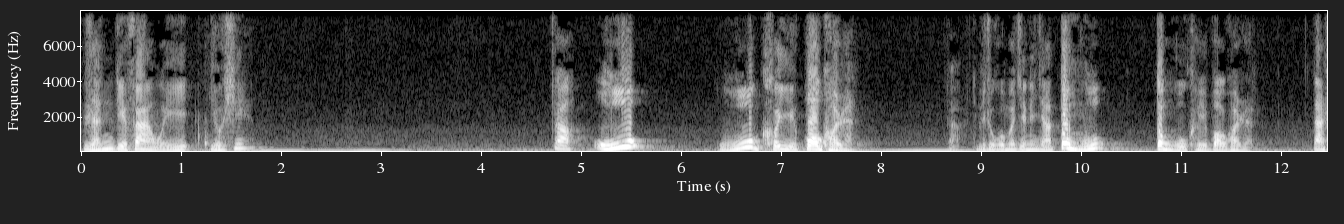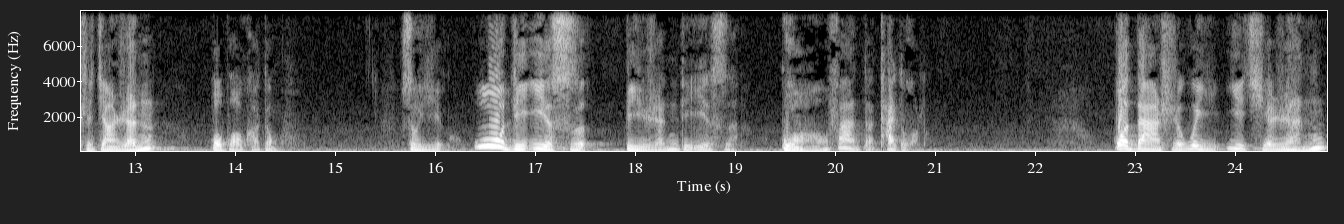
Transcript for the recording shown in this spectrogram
人的范围有限。啊，无无可以包括人啊，比如我们今天讲动物，动物可以包括人，但是讲人不包括动物，所以物的意思比人的意思广泛的太多了，不但是为一切人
